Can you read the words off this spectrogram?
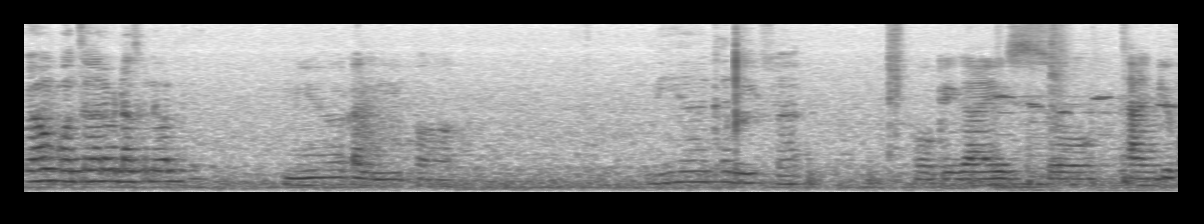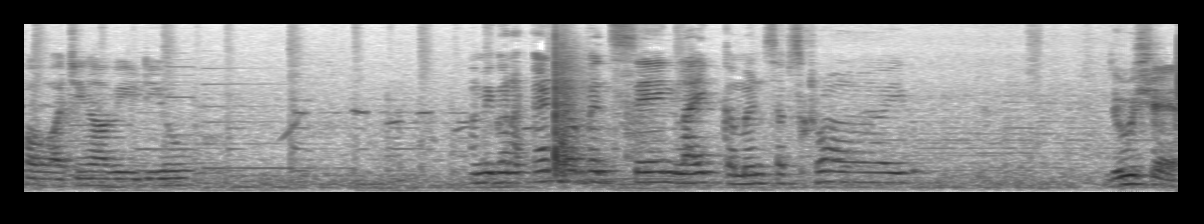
तो हम कौन से गाने पे डांस करने वाले थे Mia Khalifa मियां खलीफा okay guys so thank you for watching our video And we're gonna end up with saying like, comment, subscribe. Do share.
